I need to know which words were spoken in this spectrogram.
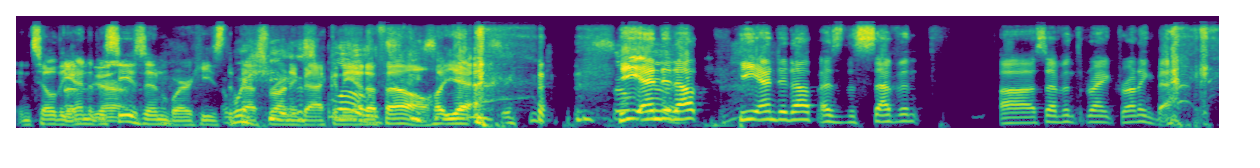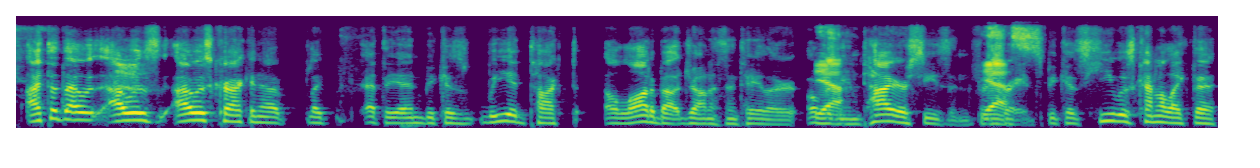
until the Uh, end of the season where he's the When best he running back in the NFL. he's Yeah. so he ended up he ended up as the seventh uh seventh ranked running back. I thought that was I was I was cracking up like at the end because we had talked a lot about Jonathan Taylor over Yeah. the entire season for Yes. trades because he was kind of like the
